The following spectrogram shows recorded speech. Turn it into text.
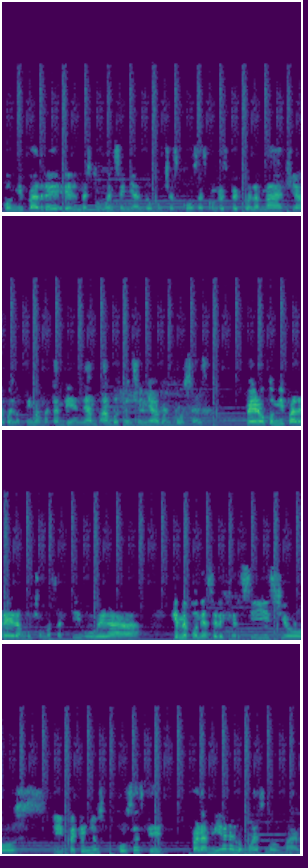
con mi padre él me estuvo enseñando muchas cosas con respecto a la magia, bueno, mi mamá también, ambos me enseñaban cosas, pero con mi padre era mucho más activo, era que me ponía a hacer ejercicios y pequeñas cosas que para mí era lo más normal.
